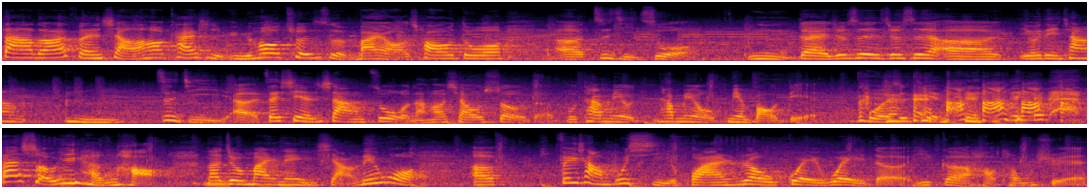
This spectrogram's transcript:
大家都在分享，然后开始雨后春笋般有超多呃自己做，嗯，对，就是就是呃有点像嗯自己呃在线上做然后销售的，不他没有他没有面包店或者是甜点店，但手艺很好，那就卖那一项。连我呃非常不喜欢肉桂味的一个好同学，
